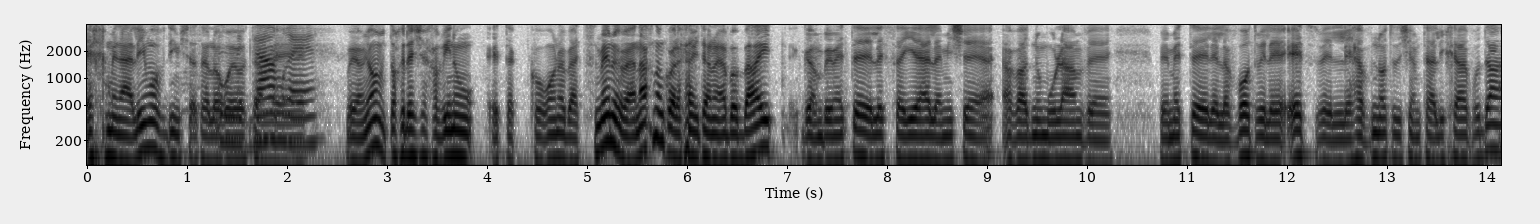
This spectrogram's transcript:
איך מנהלים עובדים שאתה לא רואה אותם. לגמרי. ביום-יום, ותוך כדי שחווינו את הקורונה בעצמנו, ואנחנו, כל אחד מאיתנו היה בבית, גם באמת אה, לסייע למי שעבדנו מולם, ובאמת אה, ללוות ולייעץ ולהבנות איזה שהם תהליכי עבודה,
